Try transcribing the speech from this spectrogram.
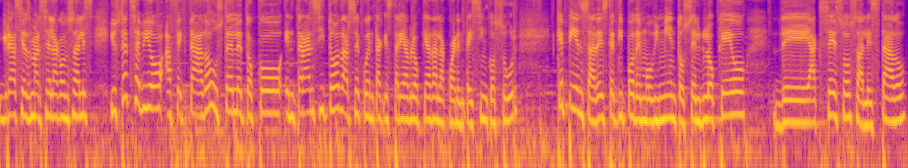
Gracias, Marcela González. ¿Y usted se vio afectado? ¿Usted le tocó en tránsito darse cuenta que estaría bloqueada la 45 Sur? ¿Qué piensa de este tipo de movimientos? El bloqueo de accesos al Estado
